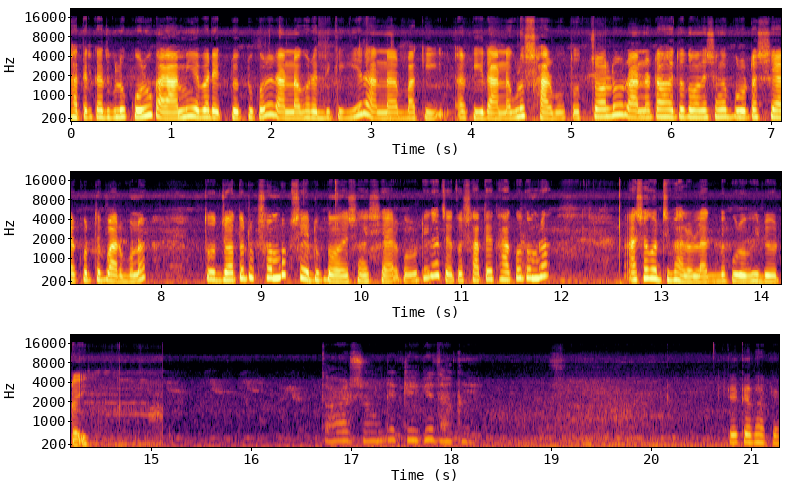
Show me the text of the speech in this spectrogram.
হাতের কাজগুলো করুক আর আমি এবার একটু একটু করে রান্নাঘরের দিকে গিয়ে রান্নার বাকি আর কি রান্নাগুলো সারবো। তো চলো রান্নাটা হয়তো তোমাদের সঙ্গে পুরোটা শেয়ার করতে পারব না। তো যতটুকু সম্ভব সেইটুকু তোমাদের সঙ্গে শেয়ার করব ঠিক আছে? তো সাথে থাকো তোমরা। আশা করছি ভালো লাগবে পুরো ভিডিওটাই। তার সঙ্গে কে কে থাকে? কে কে থাকে?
